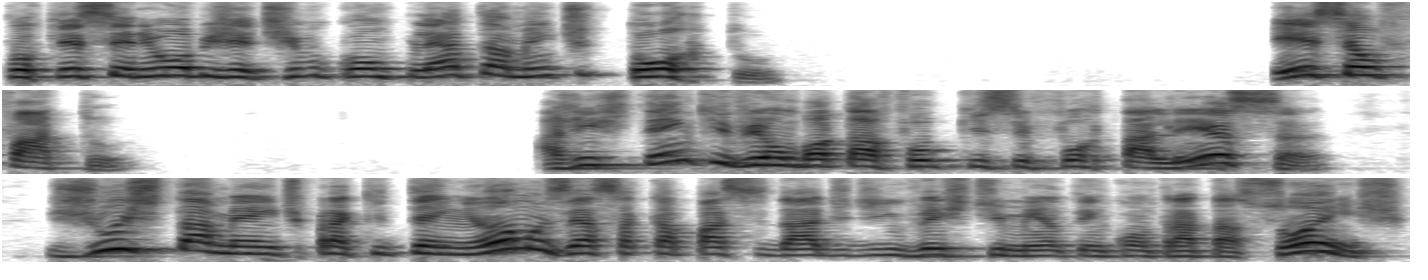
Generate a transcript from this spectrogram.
porque seria um objetivo completamente torto. Esse é o fato. A gente tem que ver um Botafogo que se fortaleça justamente para que tenhamos essa capacidade de investimento em contratações,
